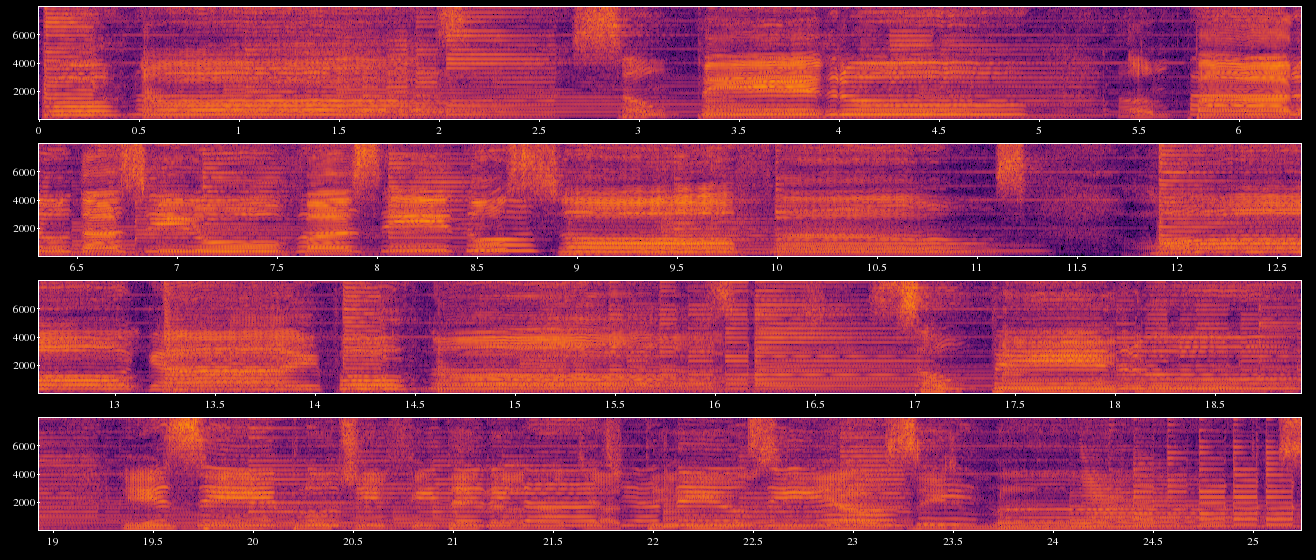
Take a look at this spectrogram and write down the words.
por nós, São Pedro, amparo das viúvas e dos órfãos. Exemplo de fidelidade a Deus e aos irmãos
